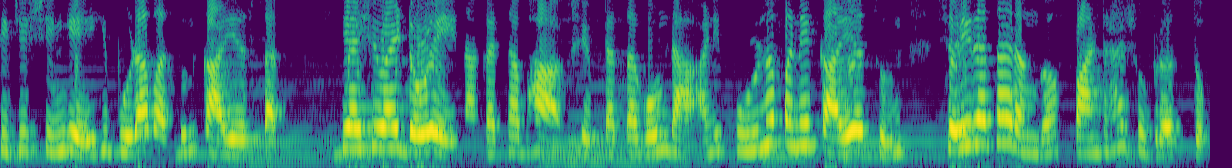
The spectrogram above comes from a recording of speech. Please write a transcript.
तिची शिंगे ही बुडापासून काळी असतात. याशिवाय डोळे नाकाचा भाग शेपटाचा गोंडा आणि पूर्णपणे काळे असून शरीराचा रंग पांढरा शुभ्र असतो.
